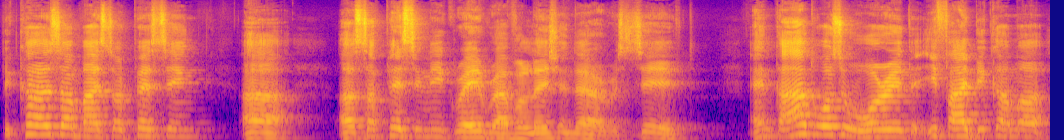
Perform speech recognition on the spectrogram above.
because of my surpassing, uh, a surpassingly great revelation that I received, and God was worried if I become a,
